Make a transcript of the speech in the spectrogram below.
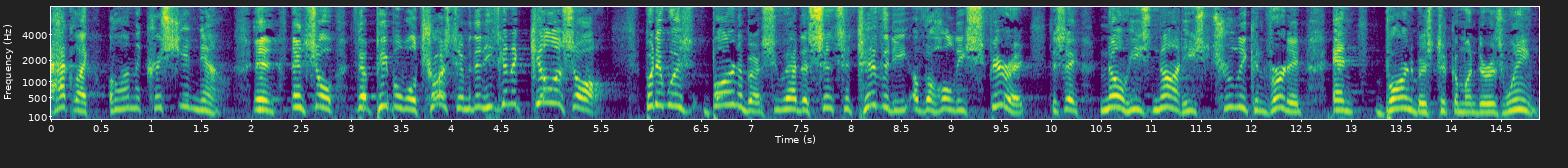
act like, oh, I'm a Christian now. And, and so the people will trust him, and then he's going to kill us all. But it was Barnabas who had the sensitivity of the Holy Spirit to say, no, he's not. He's truly converted. And Barnabas took him under his wing.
